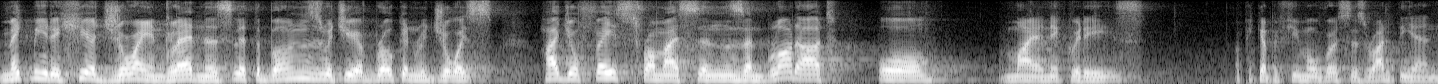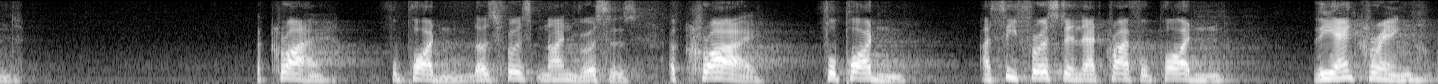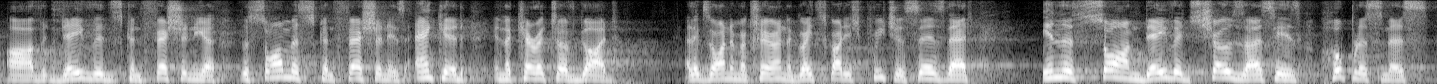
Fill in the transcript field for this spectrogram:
Make me to hear joy and gladness. Let the bones which you have broken rejoice. Hide your face from my sins and blot out all my iniquities. I'll pick up a few more verses right at the end. A cry for pardon. Those first nine verses. A cry for pardon. I see first in that cry for pardon the anchoring of David's confession here, the psalmist's confession is anchored in the character of God. Alexander Maclaren, the great Scottish preacher, says that in this psalm, David shows us his hopelessness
